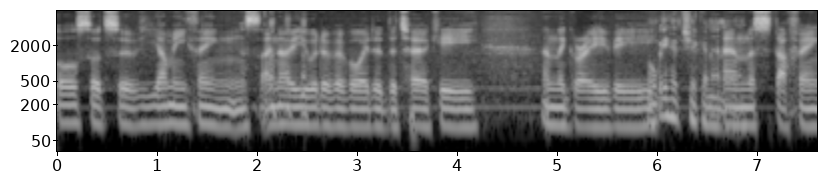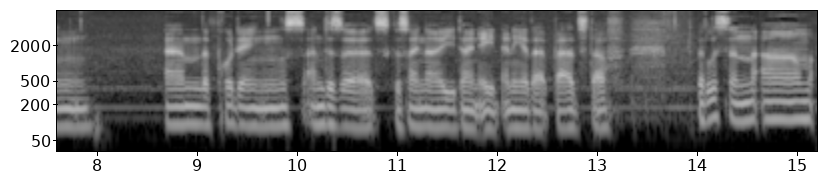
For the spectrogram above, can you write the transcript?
all sorts of yummy things. I know you would have avoided the turkey and the gravy Well, we had chicken in and the stuffing and the puddings and desserts because I know you don't eat any of that bad stuff. But listen, um,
